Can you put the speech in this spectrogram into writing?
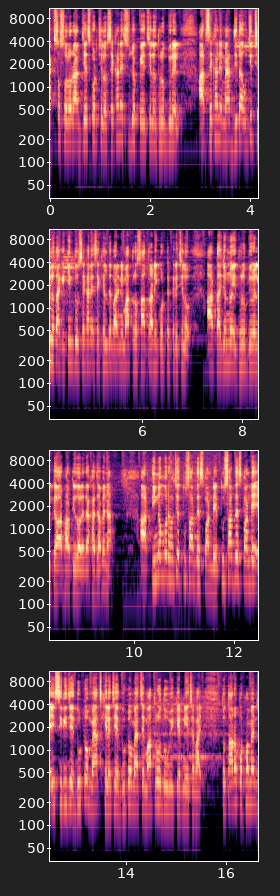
একশো ষোলো রান চেস করছিল, সেখানে সুযোগ পেয়েছিল ধ্রুব জুরেল। আর সেখানে ম্যাচ জিতা উচিত ছিল তাকে, কিন্তু সেখানে সে খেলতে পারেনি, মাত্র সাত রানই করতে পেরেছিল। আর তাই জন্যই ধ্রুব জুরেলকে আর ভারতীয় দলে দেখা যাবে না। আর তিন নম্বরে হচ্ছে তুষার দেশ পান্ডে তুষার দেশ পান্ডে এই সিরিজে দুটো ম্যাচ খেলেছে, দুটো ম্যাচে মাত্র দু উইকেট নিয়েছে ভাই। তো তারও পারফরমেন্স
